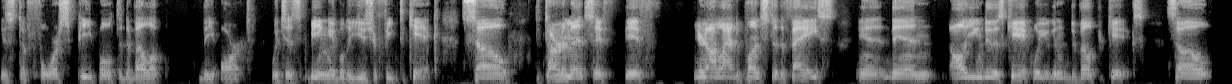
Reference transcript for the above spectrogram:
is to force people to develop the art which is being able to use your feet to kick. So the tournaments, if if you're not allowed to punch to the face, and then all you can do is kick, well, you're going to develop your kicks. So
